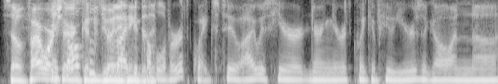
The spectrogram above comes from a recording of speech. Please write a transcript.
So the fireworks aren't going to do anything a couple the of earthquakes too. I was here during the earthquake a few years ago, and uh,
